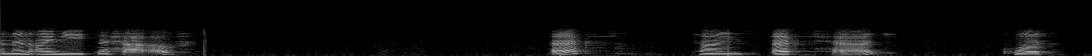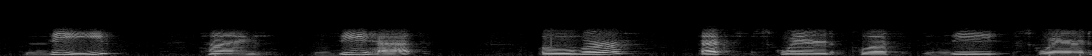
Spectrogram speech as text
And then I need to have x times x hat plus z times z hat over x squared plus z squared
